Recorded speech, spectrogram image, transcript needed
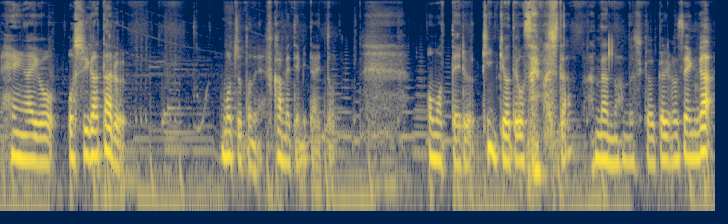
偏愛を推し語るもうちょっとね深めてみたいと思っている近況でございました。何の話か分かりませんが。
